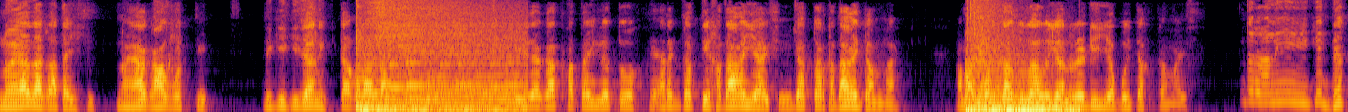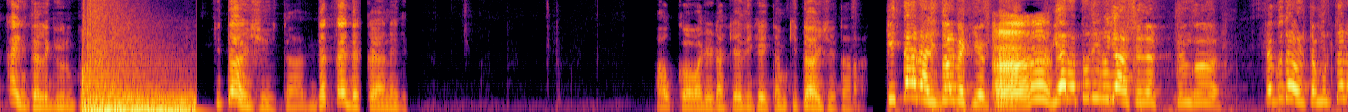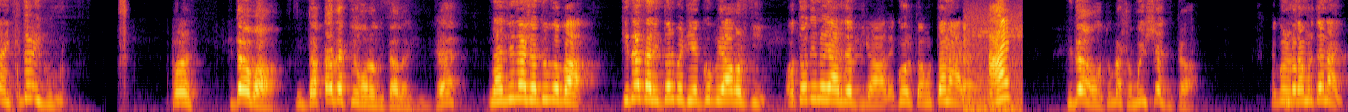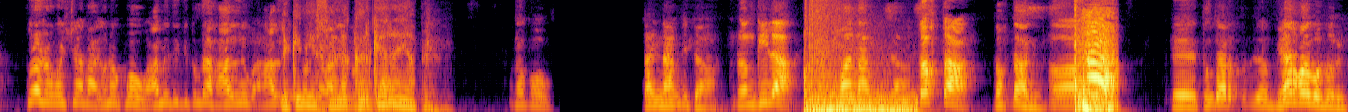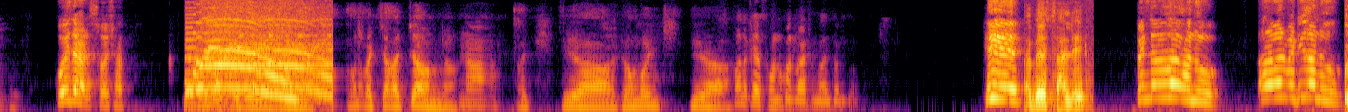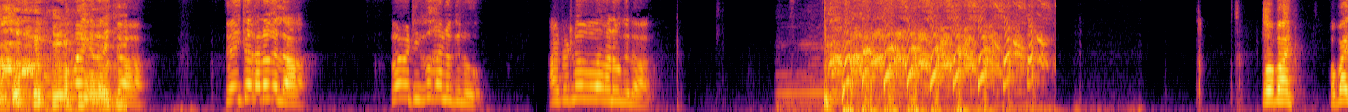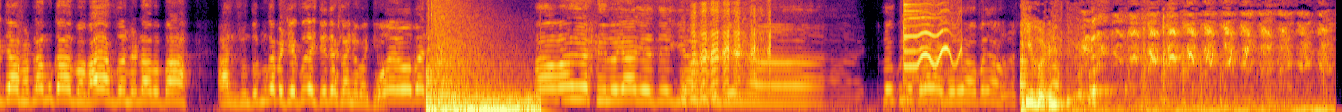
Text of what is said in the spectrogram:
নয়া জাগাত আইছি নয়া গাঁও ভর্তি দেখি কি জানি কিতা করা এই জায়গাত ফাটাইলে তো আরেক গাতি খাদা খাইয়া আইছি ইজাত তো আর খাদা খাইতাম না আমার বস্তা দুলা লইয়ান রেডি ইয়া বই থাকতাম আইছি। তোর খালি কে দেখাই দিতা লাগি ওর উপর কিতা হইছে ইতা? দেখাই দেখাই আনে আউ কাবাডি ডাকিয়া দিকাইতাম কিতা হইছে তারা কিতা দালি দল বেটি বিয়ার অতদিন হইয়া আসছে এগুদা মুড়তা নাই কিতা ইগু কিতা বা দেখা দেখি করো কিতা লাগি হ্যাঁ নাজিনা সাধু বাবা কিতা দালি দল বেটি একু বিয়া করছি অতদিন হইয়া আসছে বিয়া এগু উল্টা মুড়তা নাই কিতা হো তোমরা সমস্যা কিতা এগু উল্টা মুড়তা নাই কোনো সমস্যা নাই শুনো বউ আমি দেখি তোমরা হাল নি- হাল लेकिन ये साला कर क्या रहा है यहाँ पे শুনো বউ তাই নাম কিতা রঙ্গিলা তোমার নাম কিতা তখতা তখতা আনি ও তে তোমার বিয়ার কয় বছর হইছে হই যার ছয় সাত কোনো বাচ্চা কাচ্চা হন না। না। আচ্ছা সময় অনেকে ফোন করবার সময় তো আবে সালে। পেন্ডা বাবা কানু আর আমার বেটি কানু কোথায় গেল এইটা? এইটা কানো গেলা? আমার বেটি কো কানো গেল? আর পেটলো বাবা কানো গেলা? ও ভাই ও ভাই যা ফেটলা মুখা ভাই একজন ফেটলা বাবা। আর সুন্দর মুখা বেটি একটু দেখলাই না ভাই ও ভাই। লইয়া গেছে কি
